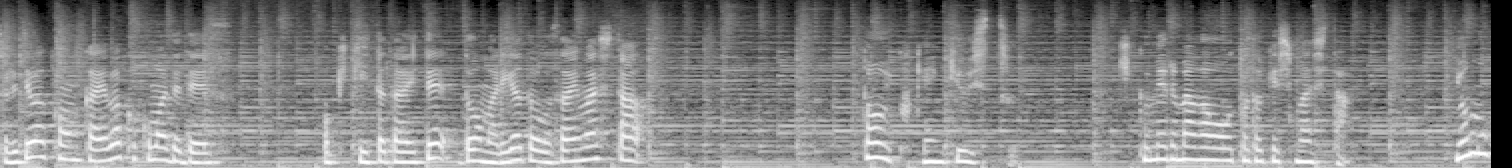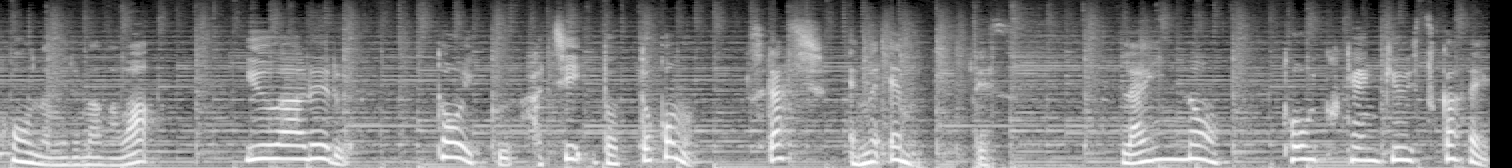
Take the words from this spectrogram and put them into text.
それでは今回はここまでです。お聴きいただいてどうもありがとうございました。TOEIC 研究室聞くメルマガをお届けしました。読む方のメルマガは URL toeic8.com スラッシュ mm です。LINE の TOEIC 研究室カフェ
